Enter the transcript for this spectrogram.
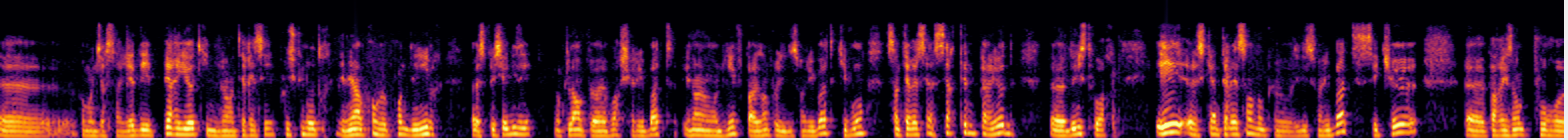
euh, comment dire ça, il y a des périodes qui nous ont intéressés plus qu'une autre. Et bien après, on peut prendre des livres euh, spécialisés. Donc là, on peut avoir chez Ribat énormément de livres, par exemple l'édition Ribat, qui vont s'intéresser à certaines périodes euh, de l'histoire. Et ce qui est intéressant donc aux éditions Ribat, c'est que, par exemple, pour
